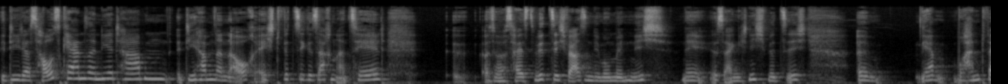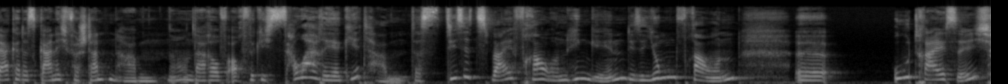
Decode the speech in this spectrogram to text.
die das Haus kernsaniert haben, die haben dann auch echt witzige Sachen erzählt. Äh, Also was heißt witzig war es in dem Moment nicht. Nee, ist eigentlich nicht witzig. Ja, wo Handwerker das gar nicht verstanden haben ne, und darauf auch wirklich sauer reagiert haben, dass diese zwei Frauen hingehen, diese jungen Frauen, äh, U30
